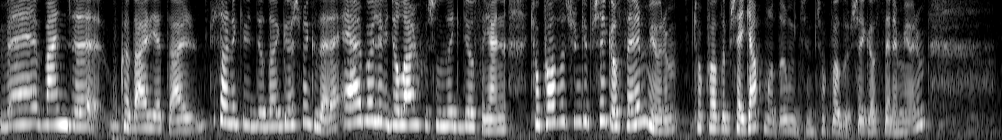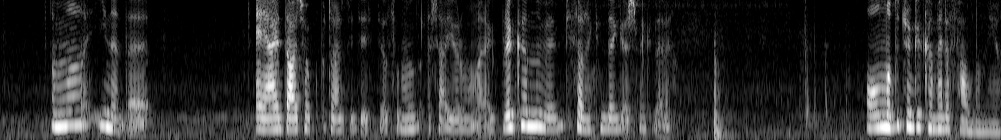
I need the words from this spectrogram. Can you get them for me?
Ve bence bu kadar yeter. Bir sonraki videoda görüşmek üzere. Eğer böyle videolar hoşunuza gidiyorsa yani çok fazla çünkü bir şey gösteremiyorum. Çok fazla bir şey yapmadığım için çok fazla bir şey gösteremiyorum. Ama yine de eğer daha çok bu tarz video istiyorsanız aşağı yorum olarak bırakın ve bir sonrakinde görüşmek üzere. Olmadı çünkü kamera sallanıyor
